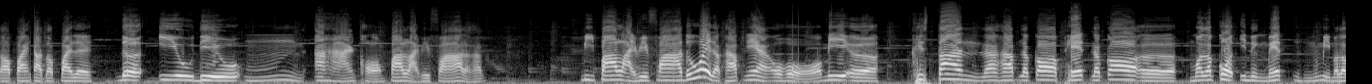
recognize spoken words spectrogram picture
ต่อไปต่อต่อไปเลย The Eel Deal อืมอาหารของปลาไหลไฟฟ้าเหรอครับ มีปลาไหลไฟฟ้าด้วยเหรอครับเนี่ยโอ้โหมีเออคริสตัลนะครับแล้วก็เพชรแล้วก็เออมรกตอีกหนึ่งเม็ดมีมร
